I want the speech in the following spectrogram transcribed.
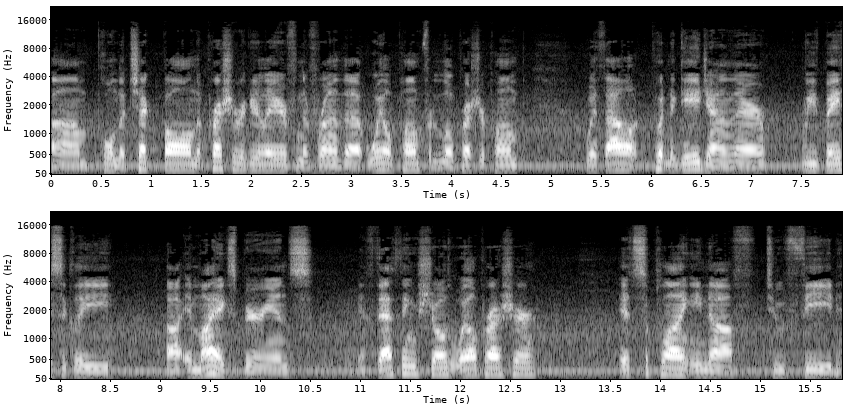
um, pulling the check ball and the pressure regulator from the front of the oil pump for the low pressure pump, without putting a gauge on there, we've basically, uh, in my experience, if that thing shows oil pressure, it's supplying enough to feed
